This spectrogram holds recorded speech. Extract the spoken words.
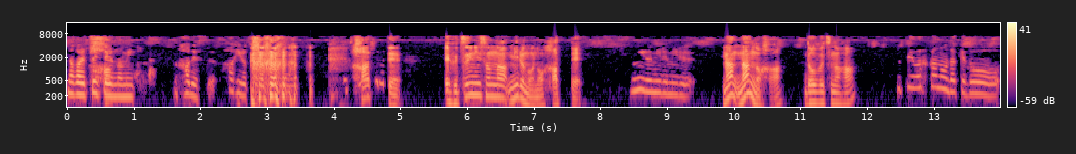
流れ着いてるの見、歯です。歯拾ってる。歯って、え、普通にそんな見るもの？歯って。見る見る見る。な、何の歯？動物の歯？普通は不可能だけど、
